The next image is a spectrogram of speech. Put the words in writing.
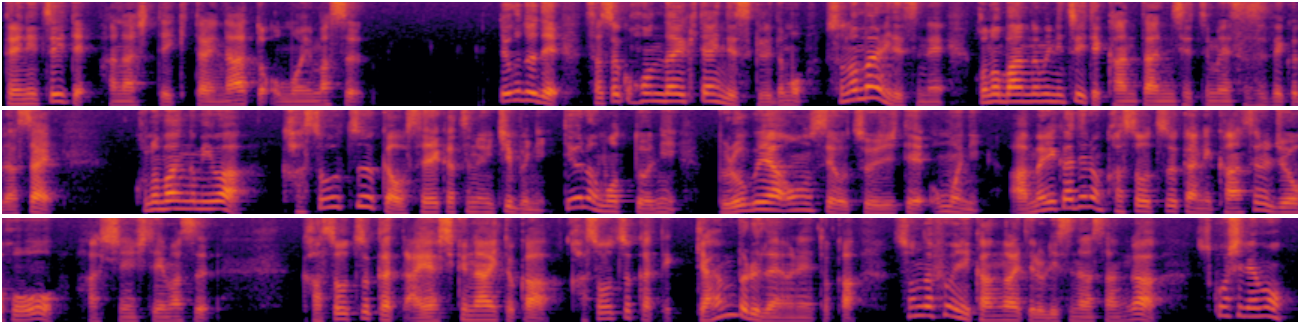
点について話していきたいなと思います。ということで早速本題いきたいんですけれどもその前にですねこの番組について簡単に説明させてください。この番組は仮想通貨を生活の一部にっていうのをモットーにブログや音声を通じて主にアメリカでの仮想通貨に関する情報を発信しています。仮想通貨って怪しくないとか仮想通貨ってギャンブルだよねとかそんな風に考えてるリスナーさんが少しでも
